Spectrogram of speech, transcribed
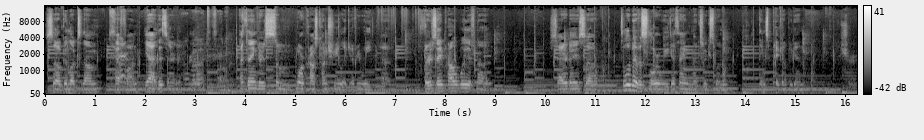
so good luck to them. Have fun. Yeah, this Saturday. Oh, wow, that's exciting. I think there's some more cross country like every week. Uh, Thursday probably, if not Saturday. So it's a little bit of a slower week. I think next week's when things pick up again. Sure.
